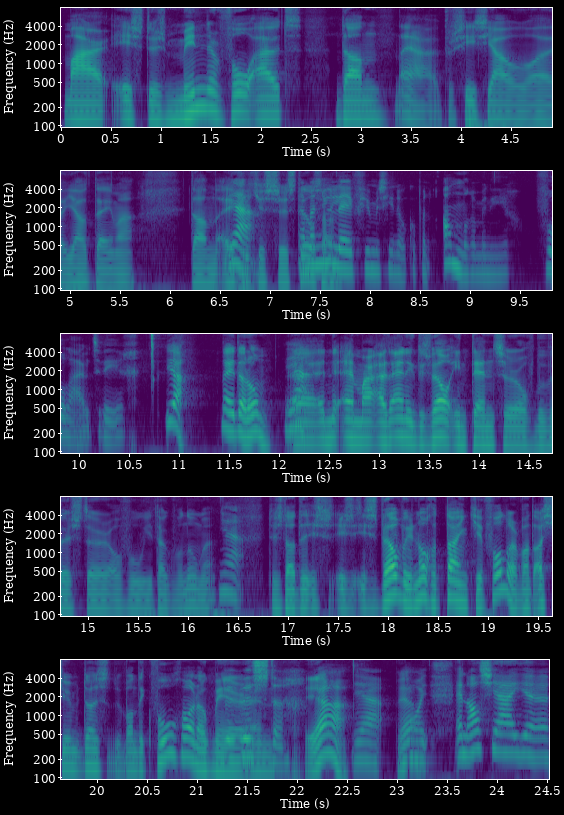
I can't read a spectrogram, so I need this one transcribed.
Maar is dus minder voluit dan, nou ja, precies jouw, jouw thema. Dan eventjes eh, Ja, maar nu leef je misschien ook op een andere manier voluit weer. Ja, nee, daarom. Ja. Eh, en, en, maar uiteindelijk dus wel intenser of bewuster of hoe je het ook wil noemen. Ja, Dus dat is, is, is wel weer nog een tandje voller. Want, als je, dus, want ik voel gewoon ook meer. En- bewuster. ja, Ja, Ja. mooi. En als jij, eh,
